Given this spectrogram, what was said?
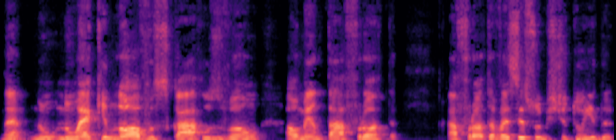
Né? Não, não é que novos carros vão aumentar a frota. A frota vai ser substituída.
